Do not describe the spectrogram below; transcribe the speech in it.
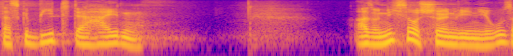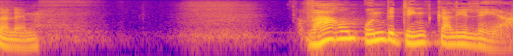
Das Gebiet der Heiden. Also nicht so schön wie in Jerusalem. Warum unbedingt Galiläa?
